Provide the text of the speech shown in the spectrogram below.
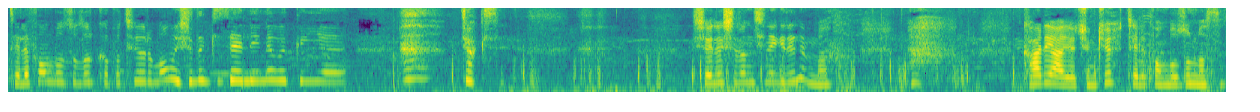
Telefon bozulur kapatıyorum ama şunun güzelliğine bakın ya. Çok güzel. Şöyle şuranın içine girelim mi? Kar yağıyor çünkü. Telefon bozulmasın.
